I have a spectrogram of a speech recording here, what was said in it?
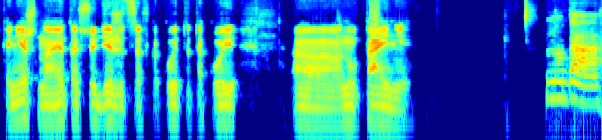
конечно, это все держится в какой-то такой ну, тайне. Ну да,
